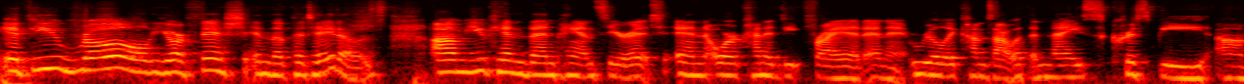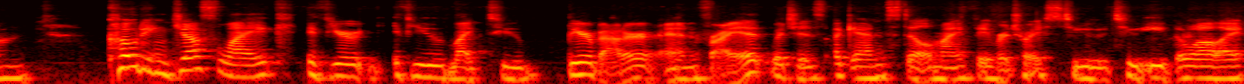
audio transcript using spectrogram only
If you roll your fish in the potatoes, um, you can then pan sear it and or kind of deep fry it, and it really comes out with a nice crispy. Um, coating just like if you're if you like to beer batter and fry it which is again still my favorite choice to to eat the walleye.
